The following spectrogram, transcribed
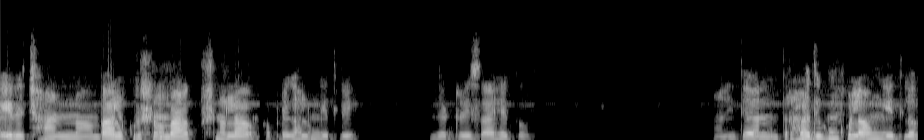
इथे छान बालकृष्ण बाळकृष्णाला कपडे घालून घेतले. जे ड्रेस आहे तो. आणि त्यानंतर हळदी कुंकू लावून घेतलं.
